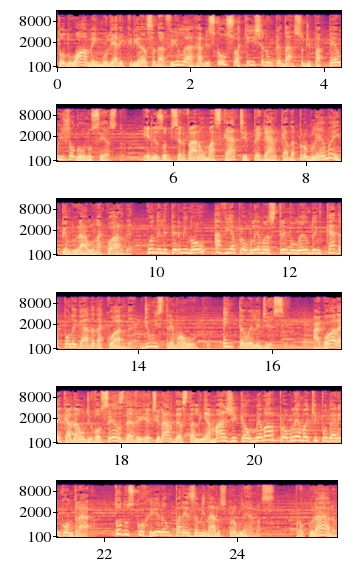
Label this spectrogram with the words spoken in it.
Todo homem, mulher e criança da vila rabiscou sua queixa num pedaço de papel e jogou no cesto. Eles observaram o mascate pegar cada problema e pendurá-lo na corda. Quando ele terminou, havia problemas tremulando em cada polegada da corda, de um extremo ao outro. Então ele disse: Agora cada um de vocês deve retirar desta linha mágica o menor problema que puder encontrar. Todos correram para examinar os problemas. Procuraram,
